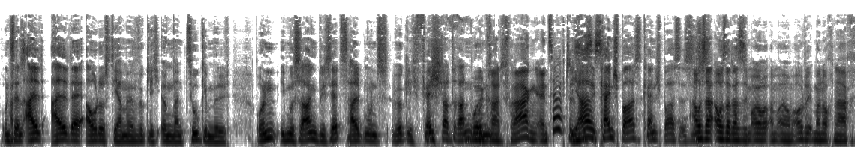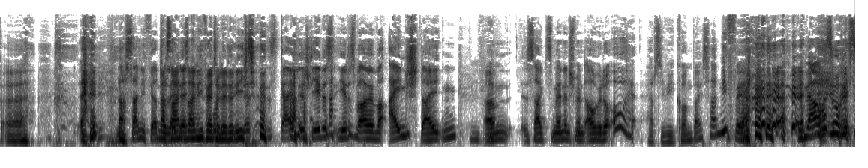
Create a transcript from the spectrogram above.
unsere alt, alte Autos, die haben wir wirklich irgendwann zugemüllt. Und ich muss sagen, bis jetzt halten wir uns wirklich fest da dran. und- gerade fragen. Ernsthaft? Das Ja, kein Spaß, kein Spaß. Es außer, außer, dass es in eurem, in eurem Auto immer noch nach, äh, nach Sanifair nach San- Sanifair-Toilette Und riecht. Das, das Geile ist, jedes, jedes Mal, wenn wir einsteigen, ähm, sagt das Management auch wieder, oh, her- herzlich willkommen bei Sanifair. genau so ist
